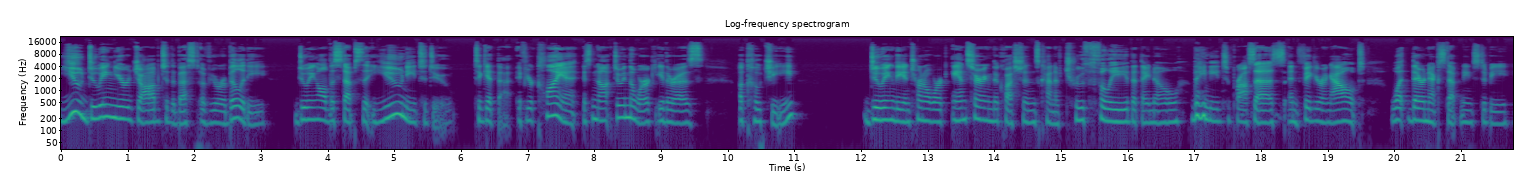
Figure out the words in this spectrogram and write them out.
you doing your job to the best of your ability, doing all the steps that you need to do to get that. If your client is not doing the work, either as a coachee doing the internal work, answering the questions kind of truthfully that they know they need to process and figuring out what their next step needs to be.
